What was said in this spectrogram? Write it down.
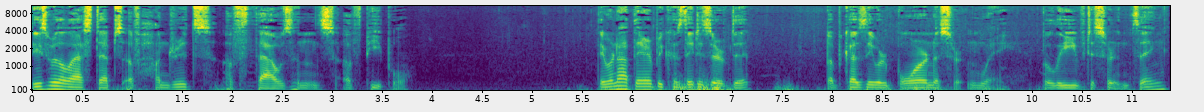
These were the last steps of hundreds of thousands of people. They were not there because they deserved it, but because they were born a certain way, believed a certain thing,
